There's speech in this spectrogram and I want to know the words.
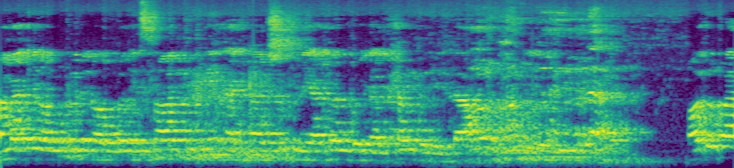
আমাদের অন্তরের অন্তর স্থল থেকে একবার শুকরিয়া আদান করি আলহামদুলিল্লাহ। অথবা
